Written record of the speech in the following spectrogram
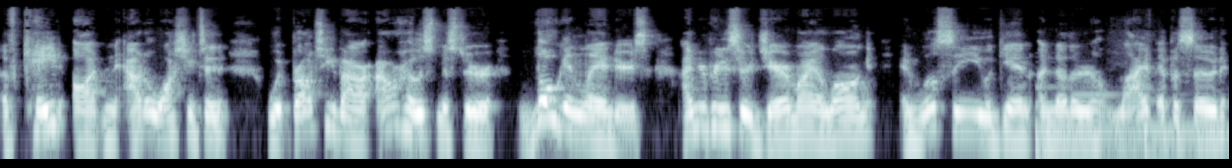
of Cade Otton out of Washington, brought to you by our, our host, Mr. Logan Landers. I'm your producer, Jeremiah Long, and we'll see you again another live episode.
